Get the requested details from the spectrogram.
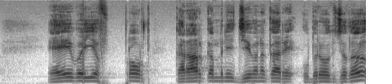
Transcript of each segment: എ വൈ എഫ് പ്രവർത്തകർ കരാർ കമ്പനി ജീവനക്കാരെ ഉപരോധിച്ചത്.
